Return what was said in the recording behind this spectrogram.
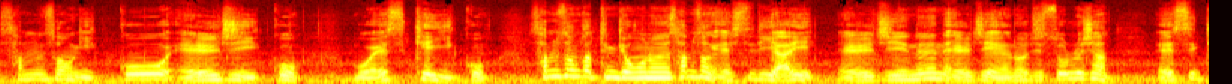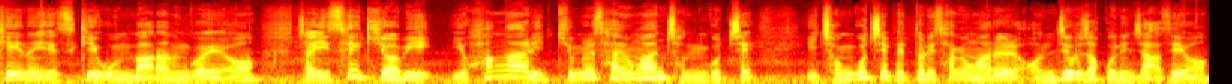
삼성 있고 LG 있고 뭐 SK 있고 삼성 같은 경우는 삼성 SDI, LG는 LG 에너지 솔루션, SK는 SK 온 말하는 거예요. 자, 이 세 기업이 이 황화 리튬을 사용한 전고체, 이 전고체 배터리 상용화를 언제로 잡고 있는지 아세요?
